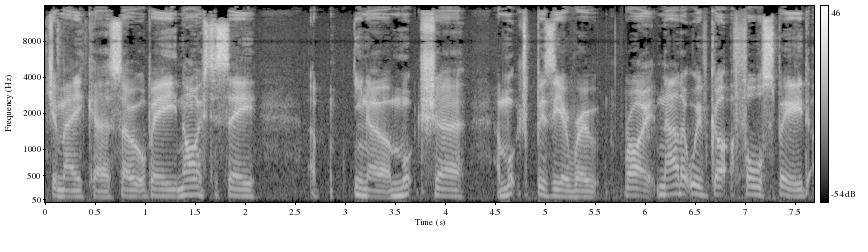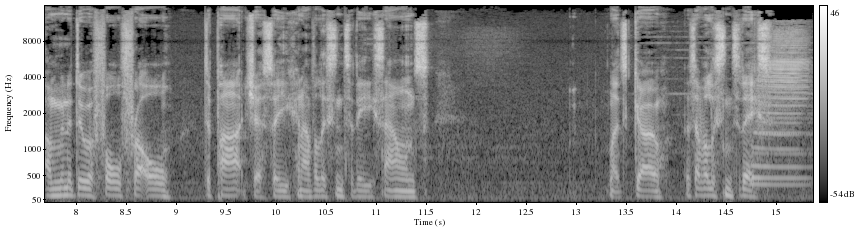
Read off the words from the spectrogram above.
Jamaica, so it will be nice to see a you know a much uh, a much busier route. Right now that we've got full speed, I'm going to do a full throttle departure so you can have a listen to the sounds. Let's go. Let's have a listen to this.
